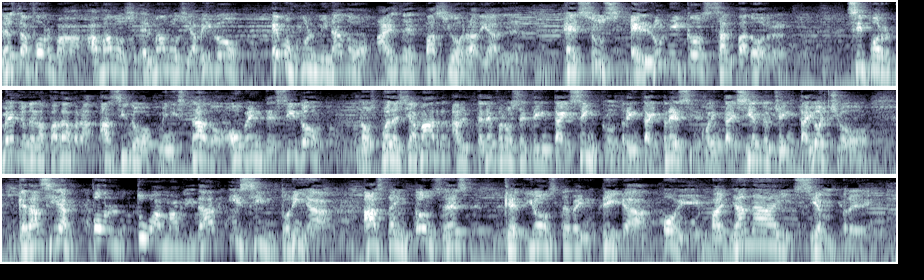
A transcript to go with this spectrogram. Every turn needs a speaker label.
Speaker 1: De esta forma, amados hermanos y amigos, hemos culminado a este espacio radial. Jesús, el único Salvador. Si por medio de la palabra ha sido ministrado o bendecido, nos puedes llamar al teléfono 75 33 57 88. Gracias por tu amabilidad y sintonía. Hasta entonces, que Dios te bendiga hoy, mañana y siempre.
